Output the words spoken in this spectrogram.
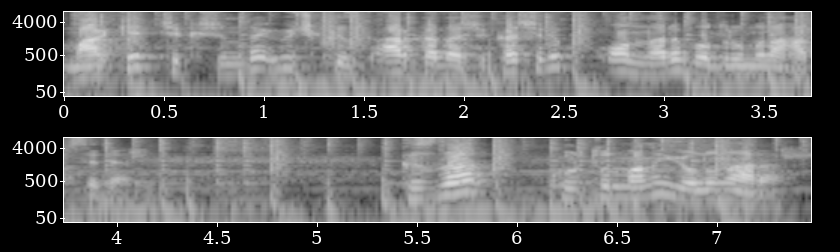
market çıkışında 3 kız arkadaşı kaçırıp onları bodrumuna hapseder. Kızlar kurtulmanın yolunu arar.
